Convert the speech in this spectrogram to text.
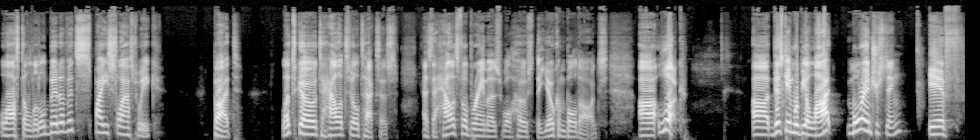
lost a little bit of its spice last week, but let's go to Hallettsville, Texas, as the Hallettsville Brahmas will host the Yoakum Bulldogs. Uh, look, uh, this game would be a lot more interesting if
